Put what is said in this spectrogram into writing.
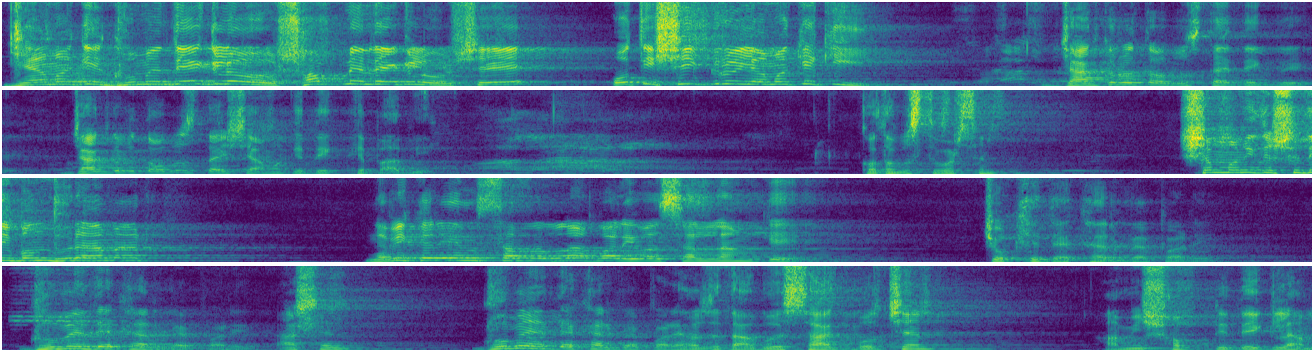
যে আমাকে ঘুমে দেখল, স্বপ্নে দেখল, সে অতি শীঘ্রই আমাকে কি? জাগ্রত অবস্থায় দেখবে। জাগ্রত অবস্থায় সে আমাকে দেখতে পাবে। কথা বুঝতে পারছেন? সম্মানিত সুদী বন্ধুরা আমার, নবী করিম সাল্লাহ চোখে দেখার ব্যাপারে, ঘুমে দেখার ব্যাপারে আসেন। ঘুমে দেখার ব্যাপারে হজরত আবু সাক বলছেন, আমি স্বপ্নে দেখলাম,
